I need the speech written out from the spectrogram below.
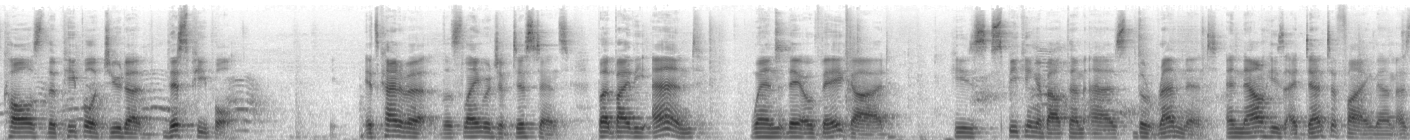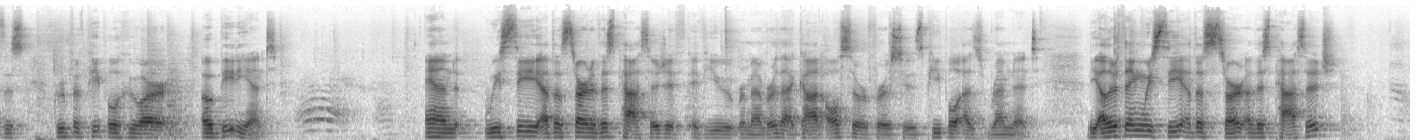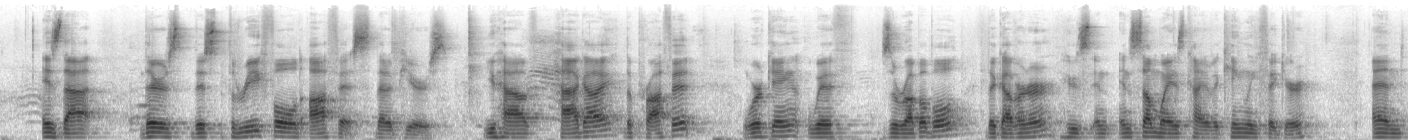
calls the people of Judah this people it's kind of a this language of distance. But by the end, when they obey God, he's speaking about them as the remnant, and now he's identifying them as this group of people who are obedient. And we see at the start of this passage, if, if you remember, that God also refers to his people as remnant. The other thing we see at the start of this passage is that there's this threefold office that appears. You have Haggai, the prophet, working with Zerubbabel, the governor, who's in, in some ways kind of a kingly figure. And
